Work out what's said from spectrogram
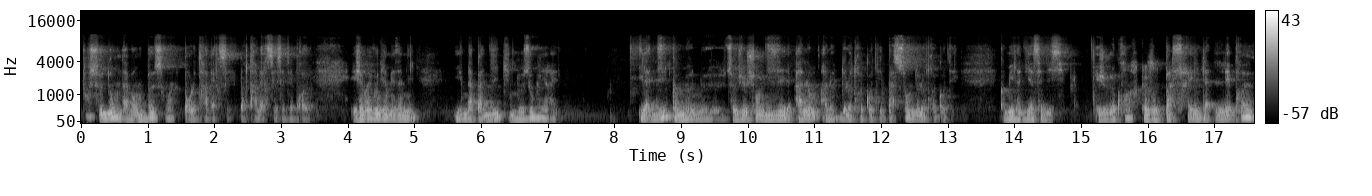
tout ce dont nous avons besoin pour le traverser, pour traverser cette épreuve. Et j'aimerais vous dire, mes amis, il n'a pas dit qu'il nous oublierait. Il a dit, comme ce vieux chant disait, allons de l'autre côté, passons de l'autre côté, comme il a dit à ses disciples. Et je veux croire que vous passerez l'épreuve,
